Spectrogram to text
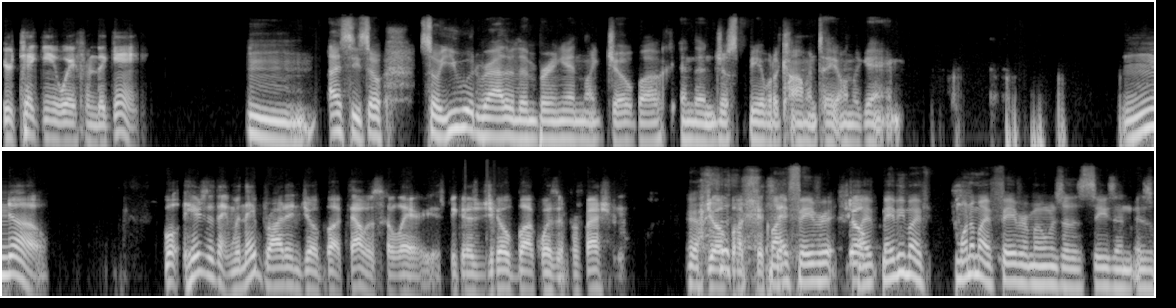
you're taking away from the game. Hmm, I see. So so you would rather than bring in like Joe Buck and then just be able to commentate on the game. No. Well, here's the thing. When they brought in Joe Buck, that was hilarious because Joe Buck wasn't professional. Joe Buck my favorite Joe- my, maybe my one of my favorite moments of the season is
